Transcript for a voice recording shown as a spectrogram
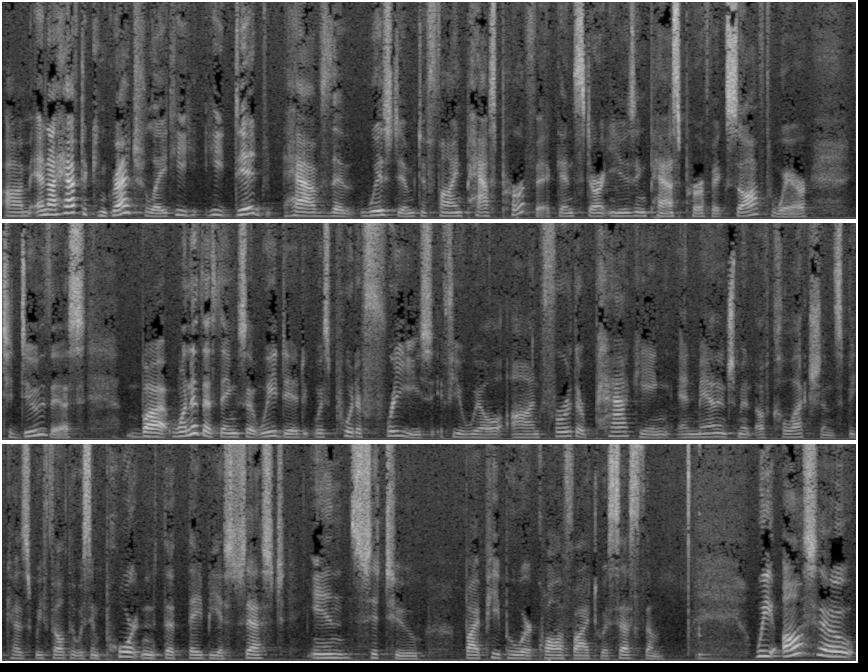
Um, and I have to congratulate, he, he did have the wisdom to find Past Perfect and start using Past Perfect software to do this. But one of the things that we did was put a freeze, if you will, on further packing and management of collections because we felt it was important that they be assessed in situ by people who are qualified to assess them. We also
